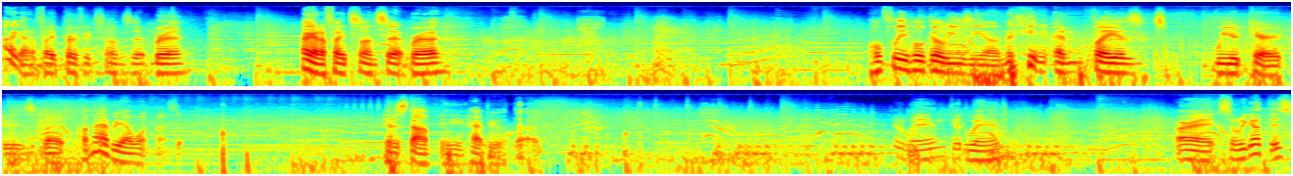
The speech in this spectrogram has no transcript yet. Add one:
I gotta fight Perfect Sunset, bruh. I gotta fight Sunset, bruh. Hopefully he'll go easy on me and play as weird characters, but I'm happy I won myself. Hit a stomp me, happy with that. Good win, good win. Alright, so we got this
